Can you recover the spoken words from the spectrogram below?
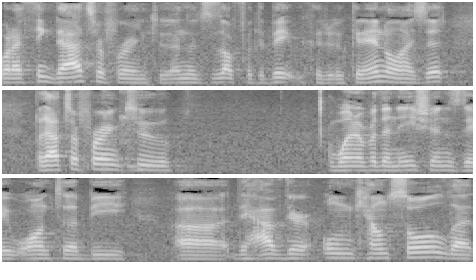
what I think that's referring to, and this is up for debate. We could we could analyze it, but that's referring to whenever the nations they want to be, uh, they have their own council that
